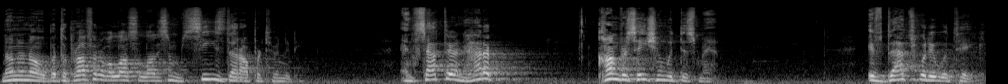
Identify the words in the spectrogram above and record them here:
No, no, no. But the Prophet of Allah seized that opportunity and sat there and had a conversation with this man. If that's what it would take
